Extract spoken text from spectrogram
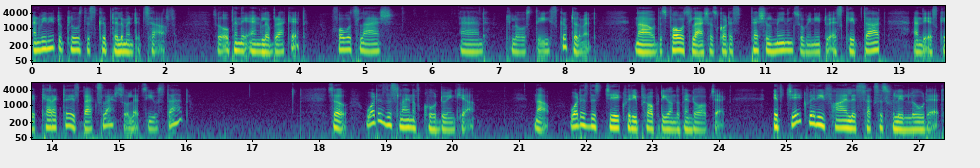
and we need to close the script element itself. So open the angular bracket forward slash and close the script element. Now this forward slash has got a special meaning so we need to escape that and the escape character is backslash so let's use that. So what is this line of code doing here? Now what is this jQuery property on the window object? If jQuery file is successfully loaded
